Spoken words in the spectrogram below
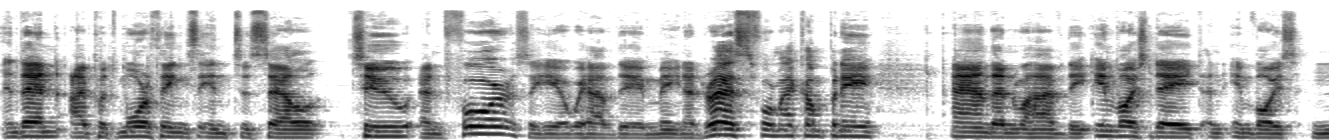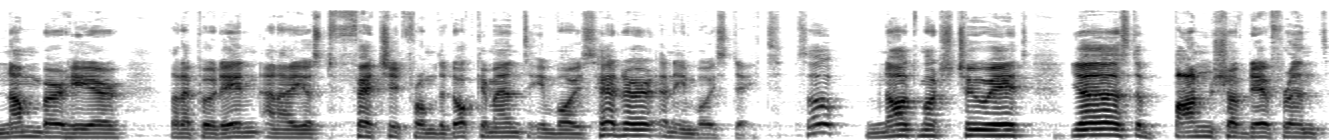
And then I put more things into cell 2 and 4. So here we have the main address for my company. And then we have the invoice date and invoice number here that I put in. And I just fetch it from the document, invoice header and invoice date. So not much to it, just a bunch of different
